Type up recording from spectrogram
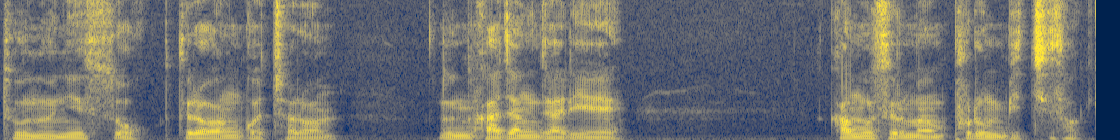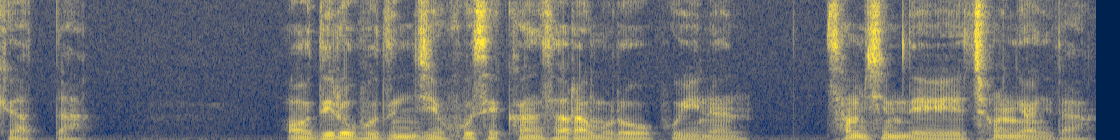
두 눈이 쏙 들어간 것처럼 눈 가장자리에 가무스름한 푸른 빛이 섞여 왔다. 어디로 보든지 호색한 사람으로 보이는 30대의 청년이다.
